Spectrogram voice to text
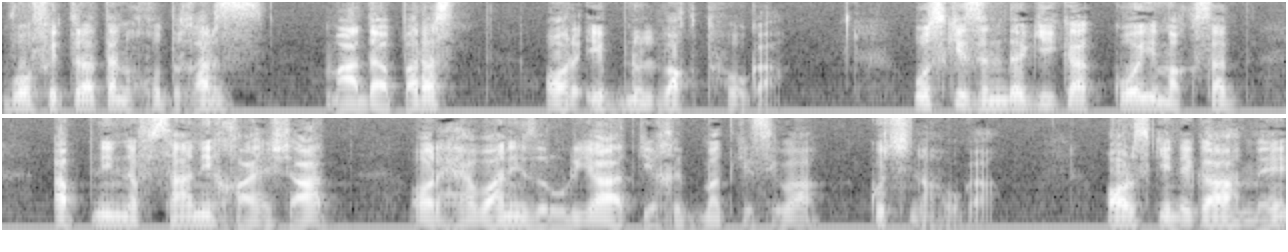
وہ فطرتاً خود غرض، مادہ پرست اور ابن الوقت ہوگا۔ اس کی زندگی کا کوئی مقصد، اپنی نفسانی خواہشات اور حیوانی ضروریات کی خدمت کے سوا کچھ نہ ہوگا۔ اور اس کی نگاہ میں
